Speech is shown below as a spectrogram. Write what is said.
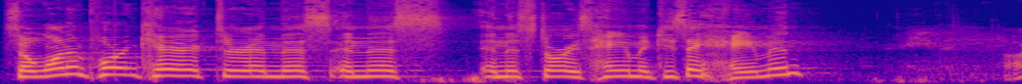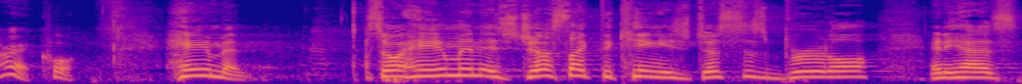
So one important character in this in this in this story is Haman. Can you say Haman? Haman. All right, cool. Haman. So Haman is just like the king. He's just as brutal and he has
